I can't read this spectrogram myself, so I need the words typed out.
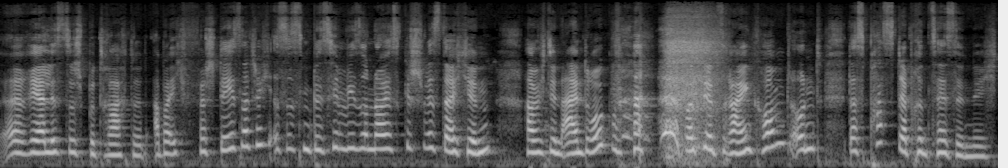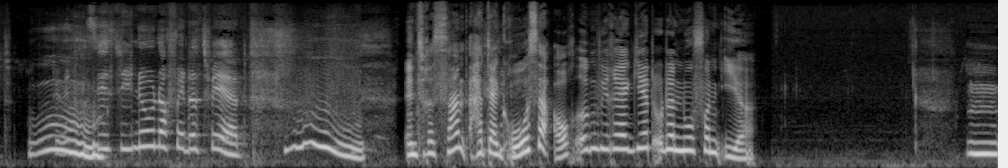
äh, realistisch betrachtet. Aber ich verstehe es natürlich, es ist ein bisschen wie so ein neues Geschwisterchen, habe ich den Eindruck, was jetzt reinkommt und das passt der Prinzessin nicht. Du interessierst dich nur noch für das Pferd. Interessant. Hat der Große auch irgendwie reagiert oder nur von ihr? Mm,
